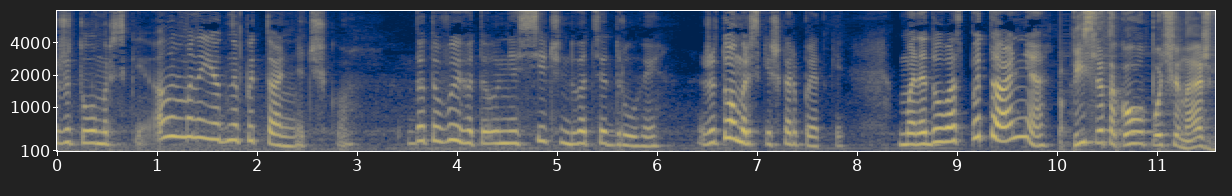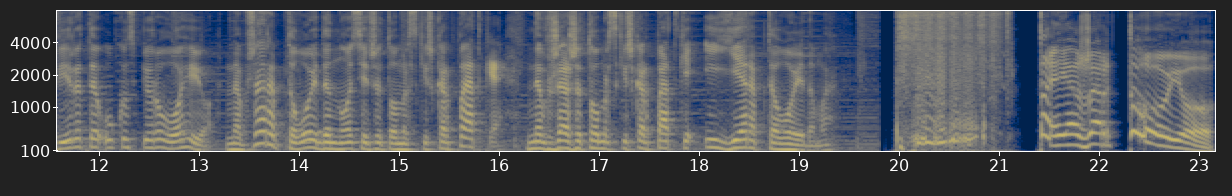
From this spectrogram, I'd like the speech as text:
житомирські. Але в мене є одне питаннячко. Дата виготовлення січень 22. Житомирські шкарпетки. В мене до вас питання. Після такого починаєш вірити у конспірологію. Невже рептилоїди носять житомирські шкарпетки? Невже житомирські шкарпетки і є рептилоїдами? Та я жартую.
